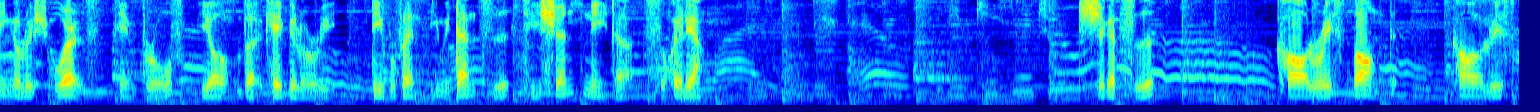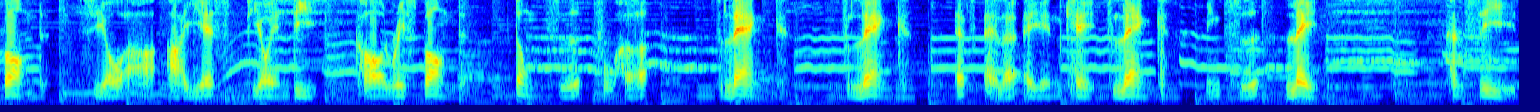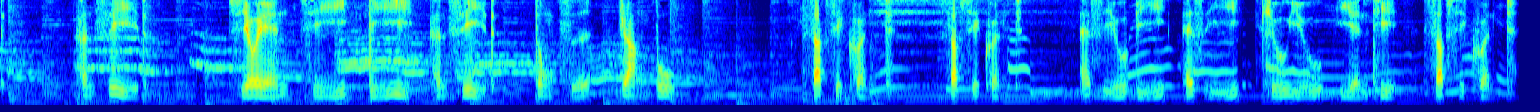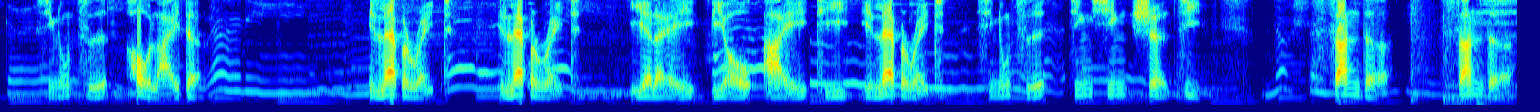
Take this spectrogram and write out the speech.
English words, improve your vocabulary. vocabulary。第一部分英语单词，提升你的词汇量。十个词：correspond，correspond，c o r r e s p o n d，correspond，动词，符合。flank，flank，f l a n k，flank，名词，肋。concede, concede, c o n c e d e, concede，动词，让步。subsequent, subsequent, s u b s e q u e n t, subsequent，形容词，后来的。elaborate, elaborate, e l a b o r a t e, elaborate，形容词，精心设计。thunder thunder,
